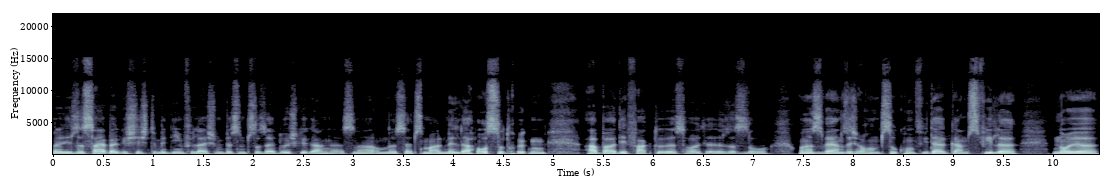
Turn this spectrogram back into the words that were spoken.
oder diese Cybergeschichte mit ihm vielleicht ein bisschen zu sehr durchgegangen ist, ne? um das jetzt mal milder auszudrücken. Aber de facto ist, heute ist es so. Und es werden sich auch in Zukunft wieder ganz viele neue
